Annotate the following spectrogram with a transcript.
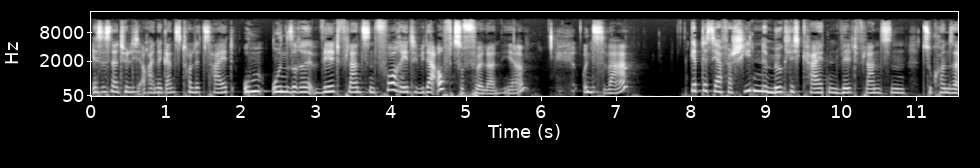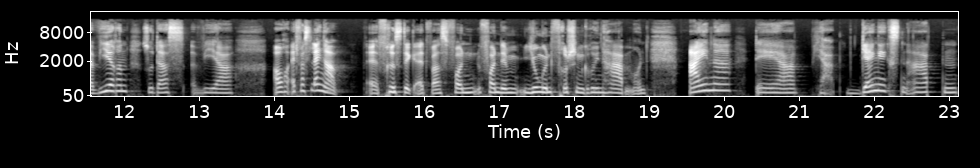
es ist natürlich auch eine ganz tolle Zeit, um unsere Wildpflanzenvorräte wieder aufzufüllen, ja? Und zwar gibt es ja verschiedene Möglichkeiten, Wildpflanzen zu konservieren, sodass wir auch etwas länger äh, etwas von, von dem jungen, frischen Grün haben. Und eine der ja, gängigsten Arten,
